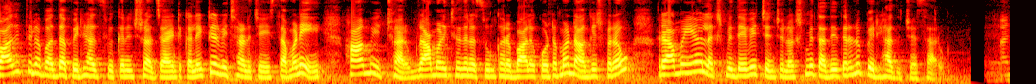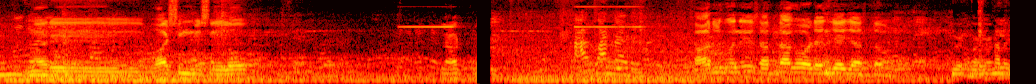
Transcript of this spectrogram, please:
బాధితుల వద్ద ఫిర్యాదు స్వీకరించిన జాయింట్ కలెక్టర్ విచారణ చేయిస్తామని హామీ ఇచ్చారు. గ్రామానికి చెందిన సుంకర బాలకోటమ్మ నాగేశ్వరరావు రామయ్య లక్ష్మీదేవి చెంచు లక్ష్మి తదితరులు ఫిర్యాదు చేశారు. మరి వాషింగ్ మిషన్లో కార్లు కొని సరదాగా వాడు ఎంజాయ్ చేస్తా ఉన్నాడు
